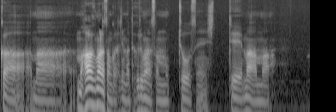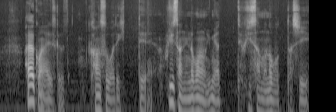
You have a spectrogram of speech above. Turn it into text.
か、まあ、まあハーフマラソンから始まってフルマラソンも挑戦してまあまあ早くはないですけど完走ができて富士山に登るのも夢やって富士山も登ったし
